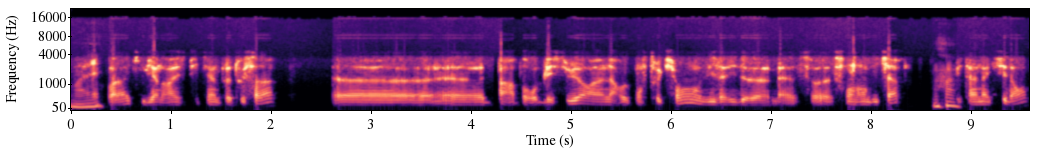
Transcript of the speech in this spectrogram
Ouais. voilà, qui viendra expliquer un peu tout ça. euh, par rapport aux blessures, hein, la reconstruction vis-à-vis de ben, son son handicap suite à un accident.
